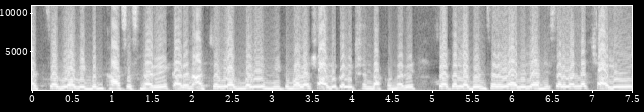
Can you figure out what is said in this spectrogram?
आजचा ब्लॉग एकदम खास असणार आहे कारण आजच्या ब्लॉगमध्ये मी तुम्हाला शालू कलेक्शन दाखवणार आहे. सो आता लग्न सर्व आलेले आहे. सर्वांना शालू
